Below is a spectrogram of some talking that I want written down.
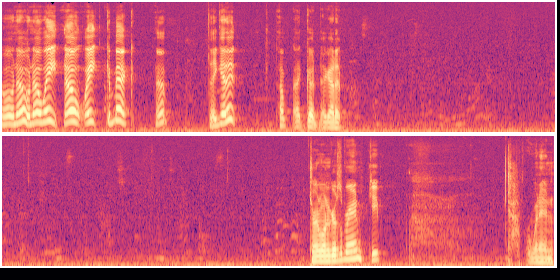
Oh no, no, wait, no, wait, come back. Did I get it? Oh, uh, good, I got it. Turn one Griselbrand. Keep. God, we're winning.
